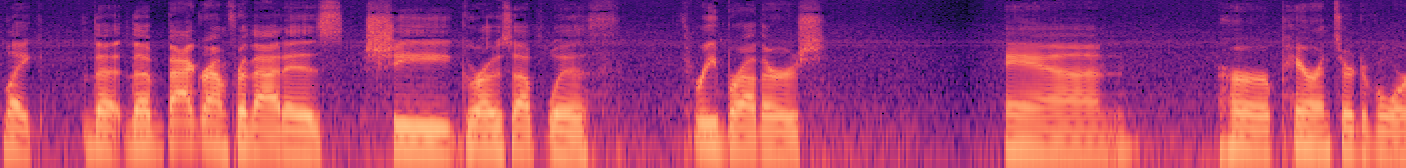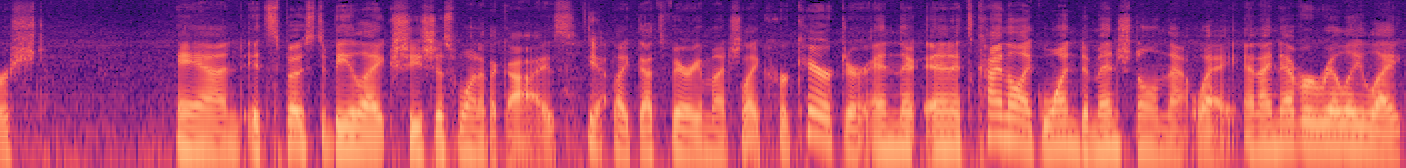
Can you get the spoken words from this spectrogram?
like the the background for that is she grows up with three brothers, and her parents are divorced. And it's supposed to be like she's just one of the guys. Yeah. Like that's very much like her character, and there, and it's kind of like one dimensional in that way. And I never really like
